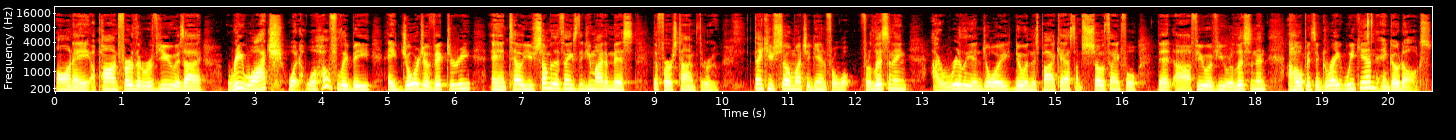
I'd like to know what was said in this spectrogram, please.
on a upon further review as I rewatch what will hopefully be a Georgia victory and tell you some of the things that you might have missed the first time through. Thank you so much again for for listening. I really enjoy doing this podcast. I'm so thankful that uh, a few of you are listening. I hope it's a great weekend and go dogs.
